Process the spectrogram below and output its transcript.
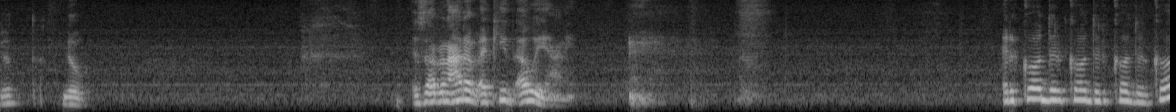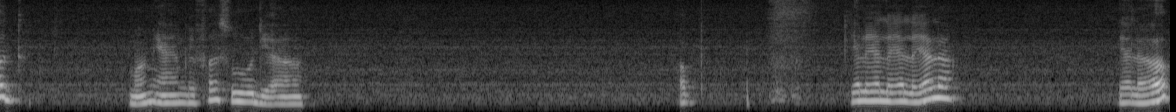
جد؟ جو. إذا ابن عرب أكيد قوي يعني. الكود الكود الكود الكود. مامي عاملة فاصوليا هوب. يلا يلا يلا يلا. يلا هوب.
